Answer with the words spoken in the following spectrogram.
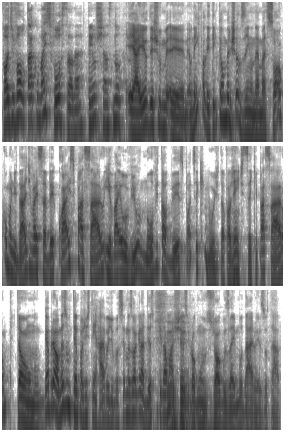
pode voltar com mais força, né? Tem um chance no E aí eu deixo. eh, Eu nem falei, tem que ter um merchanzinho, né? Mas só a comunidade vai saber quais passaram e vai ouvir o novo e talvez pode ser que mude. Então eu falo, gente, esses aqui passaram. Então, Gabriel, ao mesmo tempo a gente tem raiva de você, mas eu agradeço porque dá uma chance pra alguns jogos aí mudarem o resultado.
